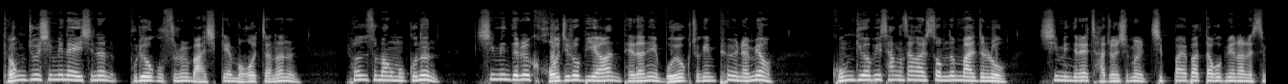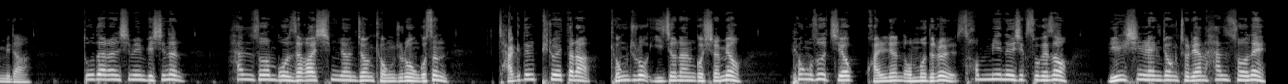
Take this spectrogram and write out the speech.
경주 시민 A씨는 무료 국수를 맛있게 먹었잖아는 현수막 문구는 시민들을 거지로 비하한 대단히 모욕적인 표현이며 공기업이 상상할 수 없는 말들로 시민들의 자존심을 짓밟았다고 비난했습니다. 또 다른 시민 B씨는 한수원 본사가 10년 전 경주로 온 것은 자기들 필요에 따라 경주로 이전한 것이라며 평소 지역 관련 업무들을 선민의식 속에서 밀실행정 처리한 한수원의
